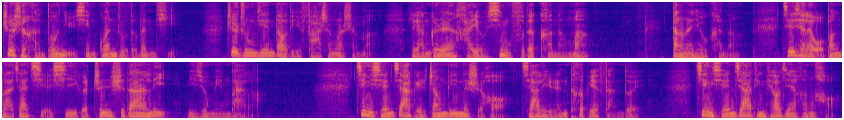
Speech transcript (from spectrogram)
这是很多女性关注的问题。这中间到底发生了什么？两个人还有幸福的可能吗？当然有可能。接下来我帮大家解析一个真实的案例，你就明白了。静娴嫁给张斌的时候，家里人特别反对。静娴家庭条件很好，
